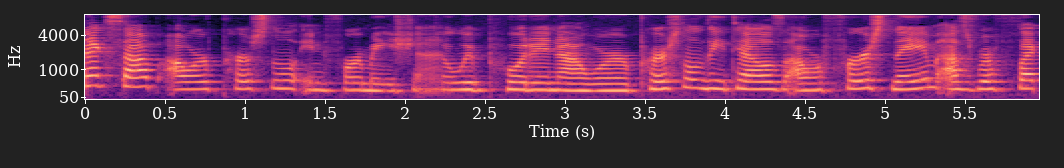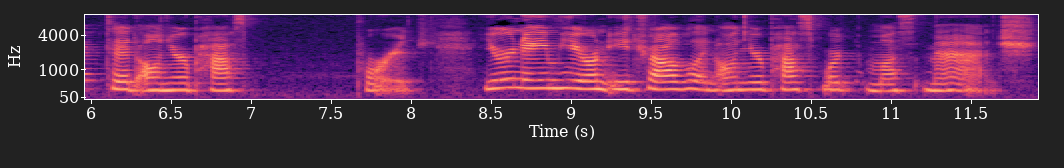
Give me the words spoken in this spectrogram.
Next up, our personal information. So we put in our personal details, our first name as reflected on your passport. Your name here on e-travel and on your passport must match.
